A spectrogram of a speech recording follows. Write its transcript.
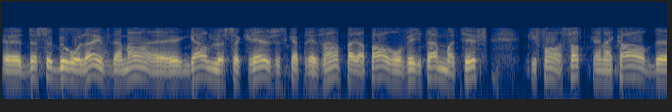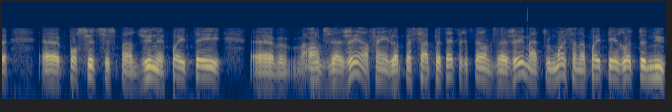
de ce bureau-là, évidemment, euh, garde le secret jusqu'à présent par rapport au véritable motif qui font en sorte qu'un accord de euh, poursuite suspendue n'ait pas été euh, envisagé. Enfin, là, ça a peut-être été envisagé, mais à tout le moins, ça n'a pas été retenu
